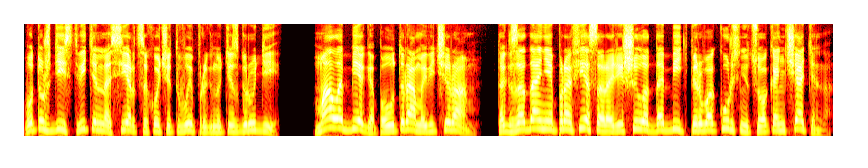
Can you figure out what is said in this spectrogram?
Вот уж действительно сердце хочет выпрыгнуть из груди. Мало бега по утрам и вечерам. Так задание профессора решило добить первокурсницу окончательно.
